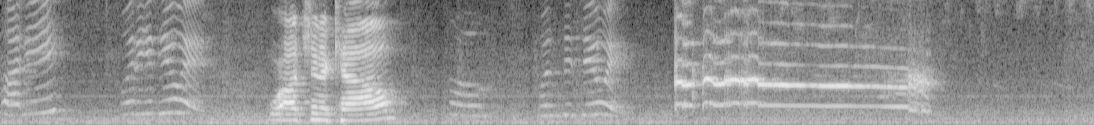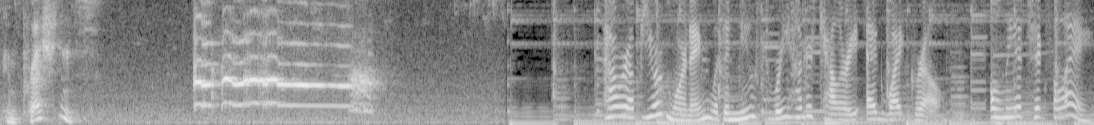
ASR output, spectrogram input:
Honey, what are you doing? Watching a cow. Oh, what's it doing? Impressions. Power up your morning with a new 300 calorie egg white grill. Only at Chick fil A.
